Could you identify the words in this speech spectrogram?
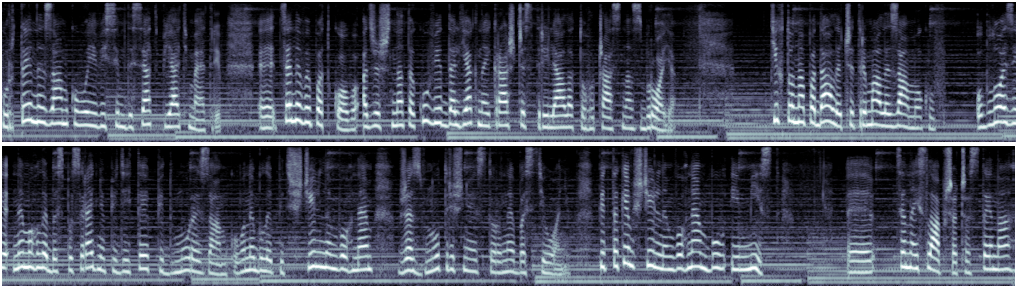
куртини замкової 85 метрів. Е, Це не випадково, адже ж на таку віддаль якнайкраще стріляла тогочасна зброя. Ті, хто нападали чи тримали замок в облозі, не могли безпосередньо підійти під мури замку. Вони були під щільним вогнем вже з внутрішньої сторони бастіонів. Під таким щільним вогнем був і міст. Е, Це найслабша частина,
